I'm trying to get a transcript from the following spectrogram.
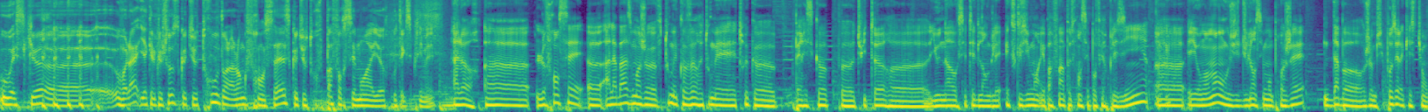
Ou est-ce que euh, voilà il y a quelque chose que tu trouves dans la langue française que tu retrouves pas forcément ailleurs pour t'exprimer? Alors, euh, le français, euh, à la base, moi, je, tous mes covers et tous mes trucs Periscope, Twitter, euh, YouNow, c'était de l'anglais exclusivement et parfois un peu de français pour faire plaisir. Et au moment où j'ai dû lancer mon projet, d'abord, je me suis posé la question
